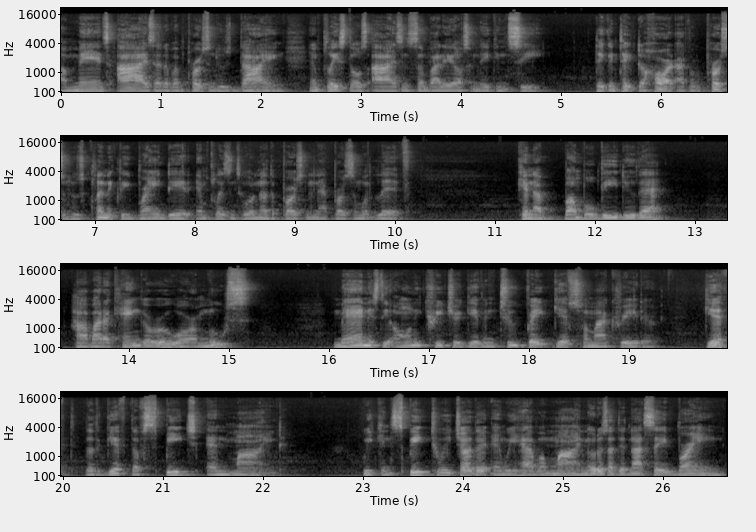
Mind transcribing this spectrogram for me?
a man's eyes out of a person who's dying and place those eyes in somebody else and they can see. They can take the heart out of a person who's clinically brain dead and place it into another person and that person would live. Can a bumblebee do that? How about a kangaroo or a moose? Man is the only creature given two great gifts from our Creator gift, the gift of speech and mind. We can speak to each other and we have a mind. Notice I did not say brain.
